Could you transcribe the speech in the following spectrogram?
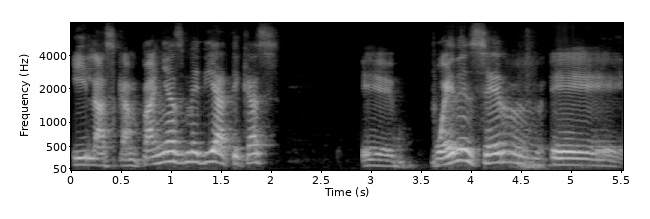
y las campañas mediáticas eh, pueden ser eh,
